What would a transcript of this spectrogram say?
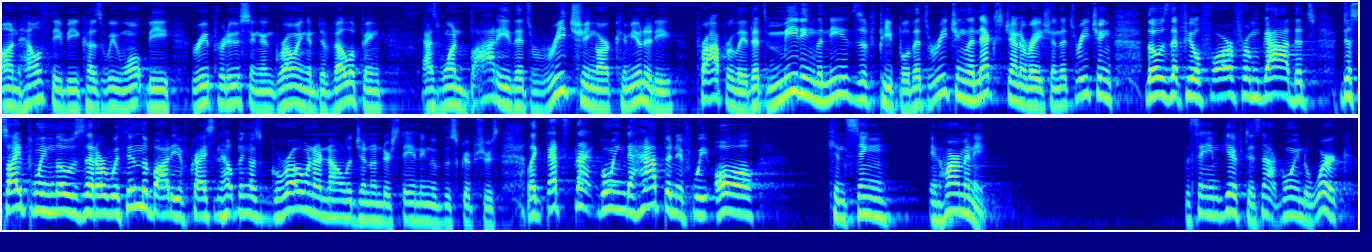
unhealthy because we won't be reproducing and growing and developing as one body that's reaching our community properly, that's meeting the needs of people, that's reaching the next generation, that's reaching those that feel far from God, that's discipling those that are within the body of Christ and helping us grow in our knowledge and understanding of the scriptures. Like, that's not going to happen if we all can sing in harmony. The same gift is not going to work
